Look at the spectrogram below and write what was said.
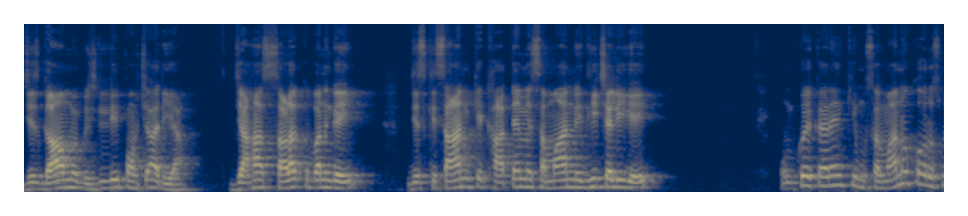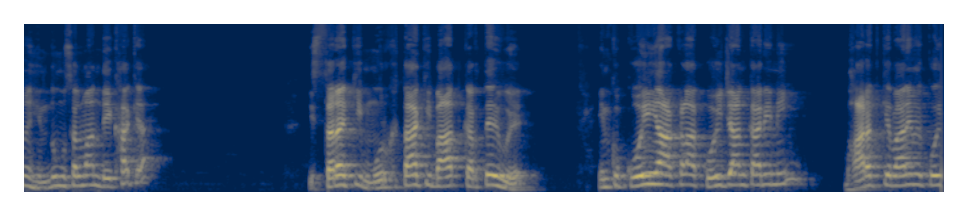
जिस गाँव में बिजली पहुँचा दिया, जहाँ सड़क बन गई, जिस किसान के खाते में सम्मान निधि चली गई, उनको ये कह रहे हैं कि मुसलमानों को और उसमें हिंदू मुसलमान देखा क्या? इस तरह की मूर्खता की बात करते हुए इनको कोई आंकड़ा, कोई जानकारी नहीं, भारत के बारे में कोई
